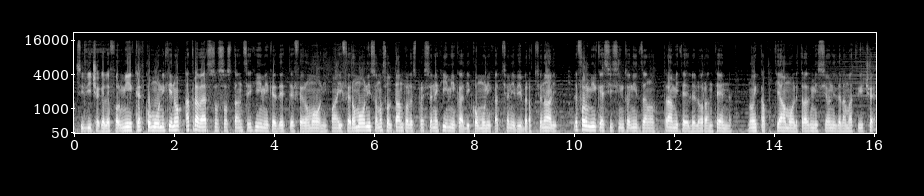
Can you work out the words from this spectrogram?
Si dice che le formiche comunichino attraverso sostanze chimiche dette feromoni, ma i feromoni sono soltanto l'espressione chimica di comunicazioni vibrazionali le formiche si sintonizzano tramite le loro antenne. Noi captiamo le trasmissioni della matrice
